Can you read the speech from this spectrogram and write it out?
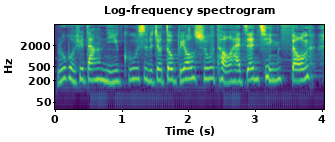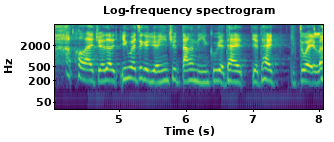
如果去当尼姑，是不是就都不用梳头，还真轻松？后来觉得因为这个原因去当尼姑也太也太不对了。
